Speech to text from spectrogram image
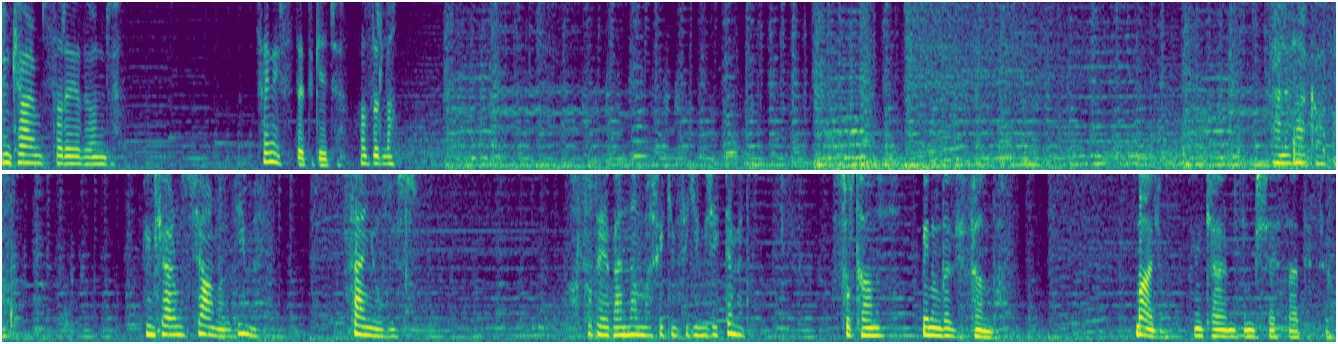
Hünkârımız saraya döndü. Seni istedi gece. Hazırlan. Halezar Kalfa. Hünkârımız çağırmadı değil mi? Sen yolluyorsun. Has odaya benden başka kimse girmeyecek demedim. Sultanım, benim vazifem bu. Malum hünkârımızın bir şehzadesi yok.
